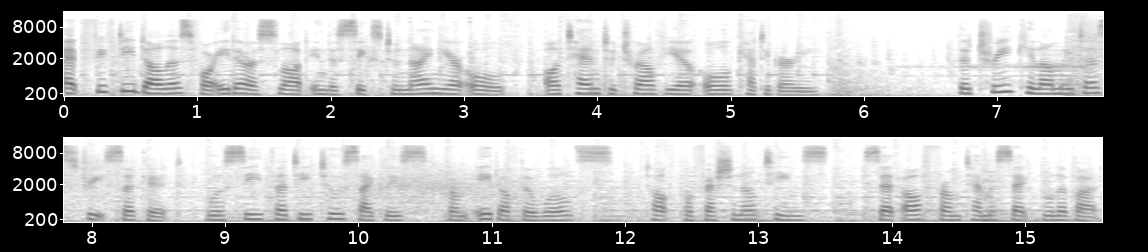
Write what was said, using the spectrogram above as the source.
At $50 for either a slot in the 6 to 9 year old or 10 to 12 year old category. The 3 kilometer street circuit will see 32 cyclists from 8 of the world's top professional teams set off from Temasek Boulevard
